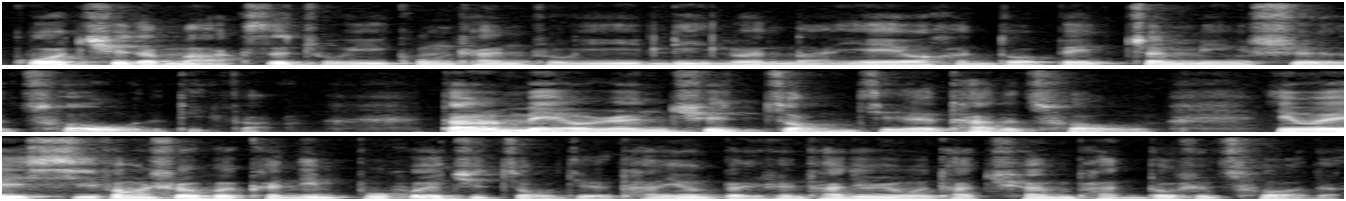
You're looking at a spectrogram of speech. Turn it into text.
过去的马克思主义、共产主义理论呢，也有很多被证明是错误的地方。当然，没有人去总结它的错误，因为西方社会肯定不会去总结它，因为本身他就认为它全盘都是错的。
